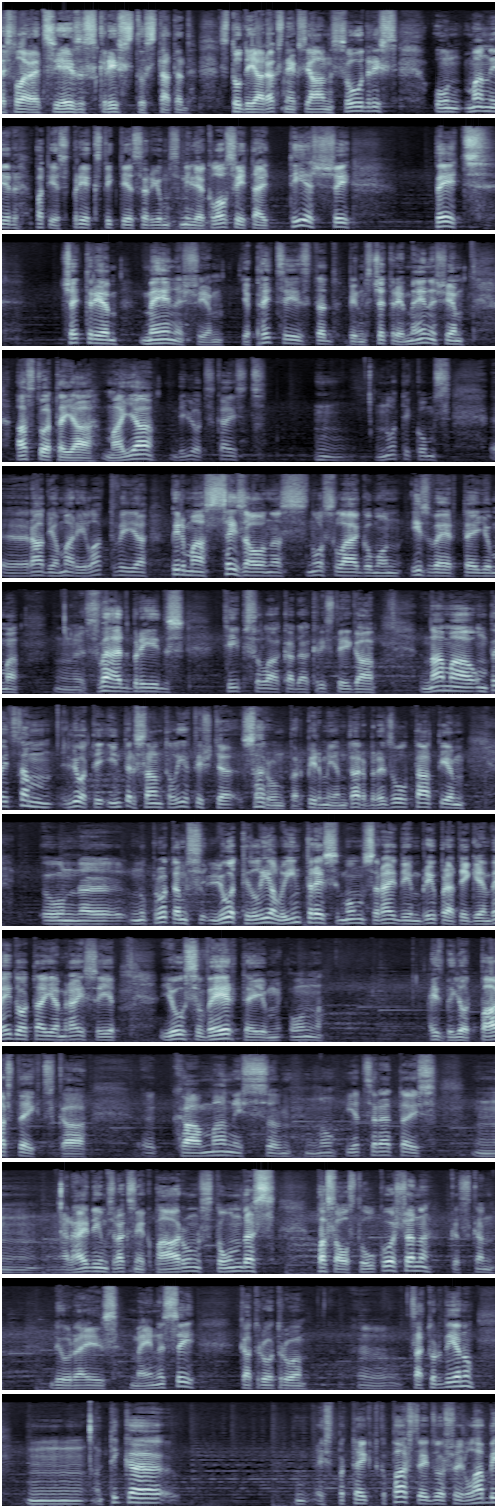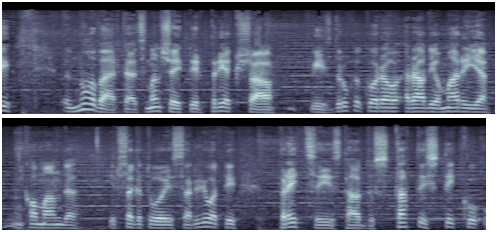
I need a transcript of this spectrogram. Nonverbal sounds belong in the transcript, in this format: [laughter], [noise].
Lai slavēts Jēzus Kristus, tātad studijā rakstnieks Jānis Sūdris, un man ir patiesi prieks tikties ar jums, mīļie klausītāji, tieši pēc četriem mēnešiem. Ja precīzi, tad pirms četriem mēnešiem, 8. maijā, bija ļoti skaists mm, notikums. Eh, Radio Marija Latvija pirmās sezonas noslēguma un izvērtējuma mm, svētbrīdis Ķīpselā, kādā kristīgā namā, un pēc tam ļoti interesanta lietišķa saruna par pirmiem darba rezultātiem. Un, eh, nu, protams, ļoti lielu interesi mums raidījuma brīvprātīgiem veidotājiem raisīja jūsu vērtējumi. Es biju ļoti pārsteigts, ka, ka manis nu, iecerētais mm, raidījums, rakstnieku pārunu stundas, pasaules tulkošana, kas skan divreiz mēnesī, katru otro ceturtdienu, mm, tika, es pat teiktu, ka pārsteidzoši labi novērtēts. Man šeit ir priekšā izdruka, ko Radio Marija komanda ir sagatavojusi ar ļoti precīzu tādu statistiku.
